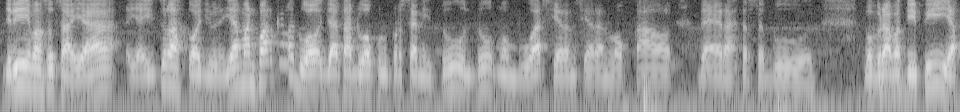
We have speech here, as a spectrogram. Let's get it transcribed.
Jadi maksud saya ya itulah kewajiban. Ya manfaatkanlah dua jatah 20% itu untuk membuat siaran-siaran lokal daerah tersebut. Beberapa TV ya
